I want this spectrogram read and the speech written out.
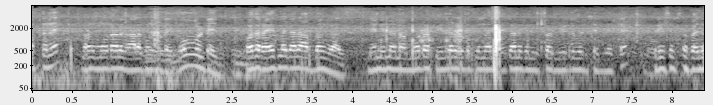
వస్తేనే మనకు మోటార్లు కాలకుండా ఉంటాయి. లో వోల్టేజ్ పోతే రైతులకు అది అర్థం కాదు. నేను నిన్న నా మోటార్ ఫీజర్ కొట్టుకుందని మెకానికల్ ఇన్స్టాల్ మీటర్ పెట్టి చెక్ చేస్తే త్రీ సిక్స్టీ ఫైవ్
